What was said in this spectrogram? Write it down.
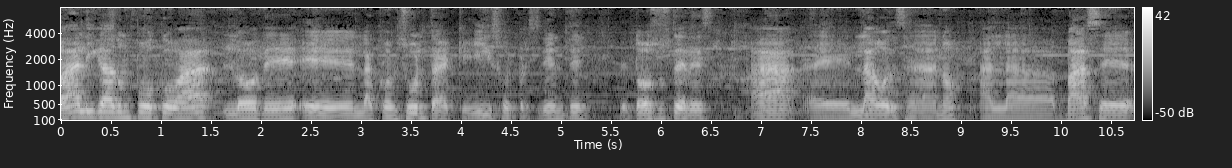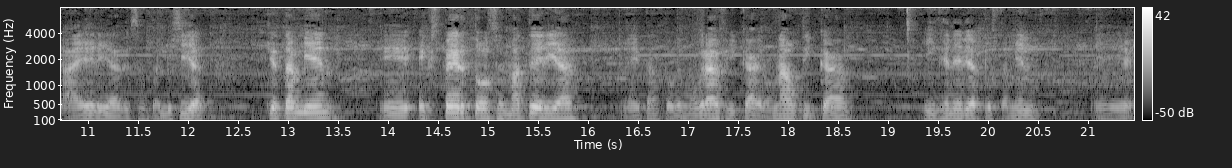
va ligado un poco a lo de eh, la consulta que hizo el presidente de todos ustedes a eh, el lago de San, no, a la base aérea de Santa Lucía, que también eh, expertos en materia, eh, tanto demográfica, aeronáutica, ingeniería, pues también eh,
